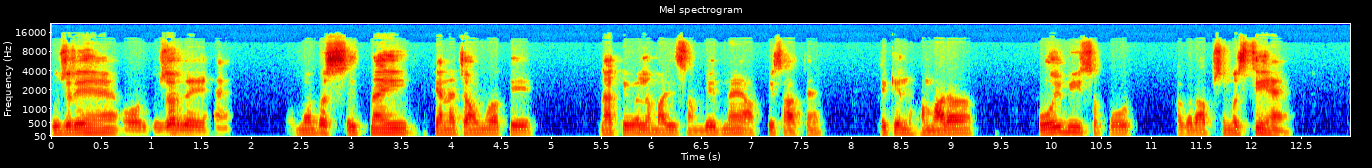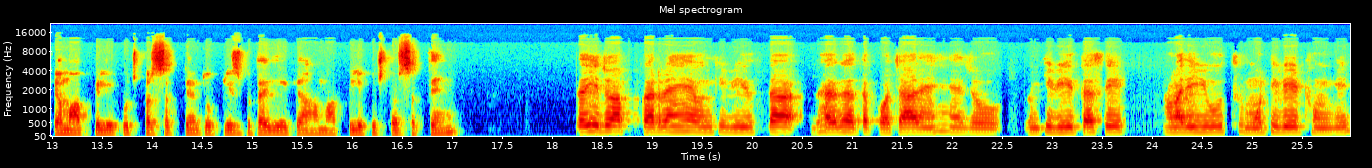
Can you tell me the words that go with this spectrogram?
गुजरे हैं और गुजर रहे हैं। मैं बस इतना ही कहना चाहूँगा कि ना केवल हमारी संवेदनाएँ आपके साथ हैं, लेकिन हमारा कोई भी सपोर्ट अगर आप समझती हैं कि हम आपके लिए कुछ कर सकते हैं तो प्लीज़ बताइए, क्या हम आपके लिए कुछ कर सकते हैं? तो ये जो आप कर रहे हैं, उनकी वीरता घर घर तक पहुँचा रहे हैं, जो उनकी वीरता से हमारे यूथ मोटिवेट होंगे।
